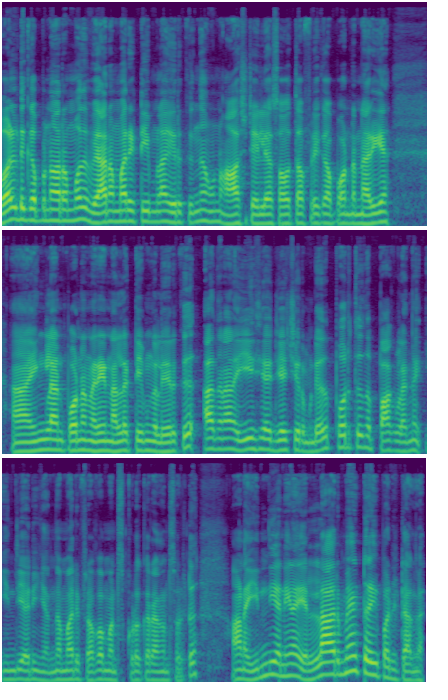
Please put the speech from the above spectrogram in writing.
வேர்ல்டு கப்னு வரும்போது வேறு மாதிரி டீம்லாம் இருக்குங்க. இன்னும் ஆஸ்திரேலியா சவுத் ஆஃப்ரிக்கா போன்ற நிறைய இங்கிலாந்து போன்ற நிறைய நல்ல டீம்கள் இருக்குது அதனால் ஈஸியாக ஜெயிச்சிட முடியாது. பொறுத்து வந்து பார்க்கலாங்க. இந்திய அணி எந்த மாதிரி பெர்ஃபார்மன்ஸ் கொடுக்குறாங்கன்னு சொல்லிட்டு. ஆனால் இந்திய அணியில் எல்லாருமே ட்ரை பண்ணிட்டாங்க.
